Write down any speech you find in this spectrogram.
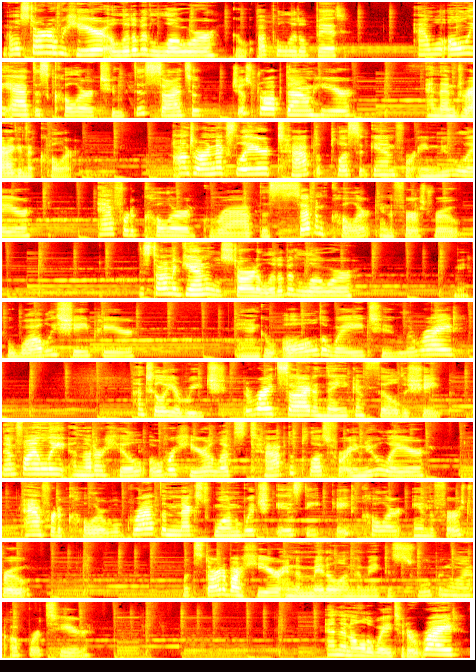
Now we'll start over here a little bit lower, go up a little bit and we'll only add this color to this side so just drop down here and then drag in the color. Onto our next layer, tap the plus again for a new layer. And for the color, grab the seventh color in the first row. This time again, we'll start a little bit lower, make a wobbly shape here, and go all the way to the right until you reach the right side and then you can fill the shape. Then finally, another hill over here. Let's tap the plus for a new layer and for the color, we'll grab the next one, which is the 8th color in the first row. Let's start about here in the middle and then make a swooping line upwards here. And then all the way to the right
